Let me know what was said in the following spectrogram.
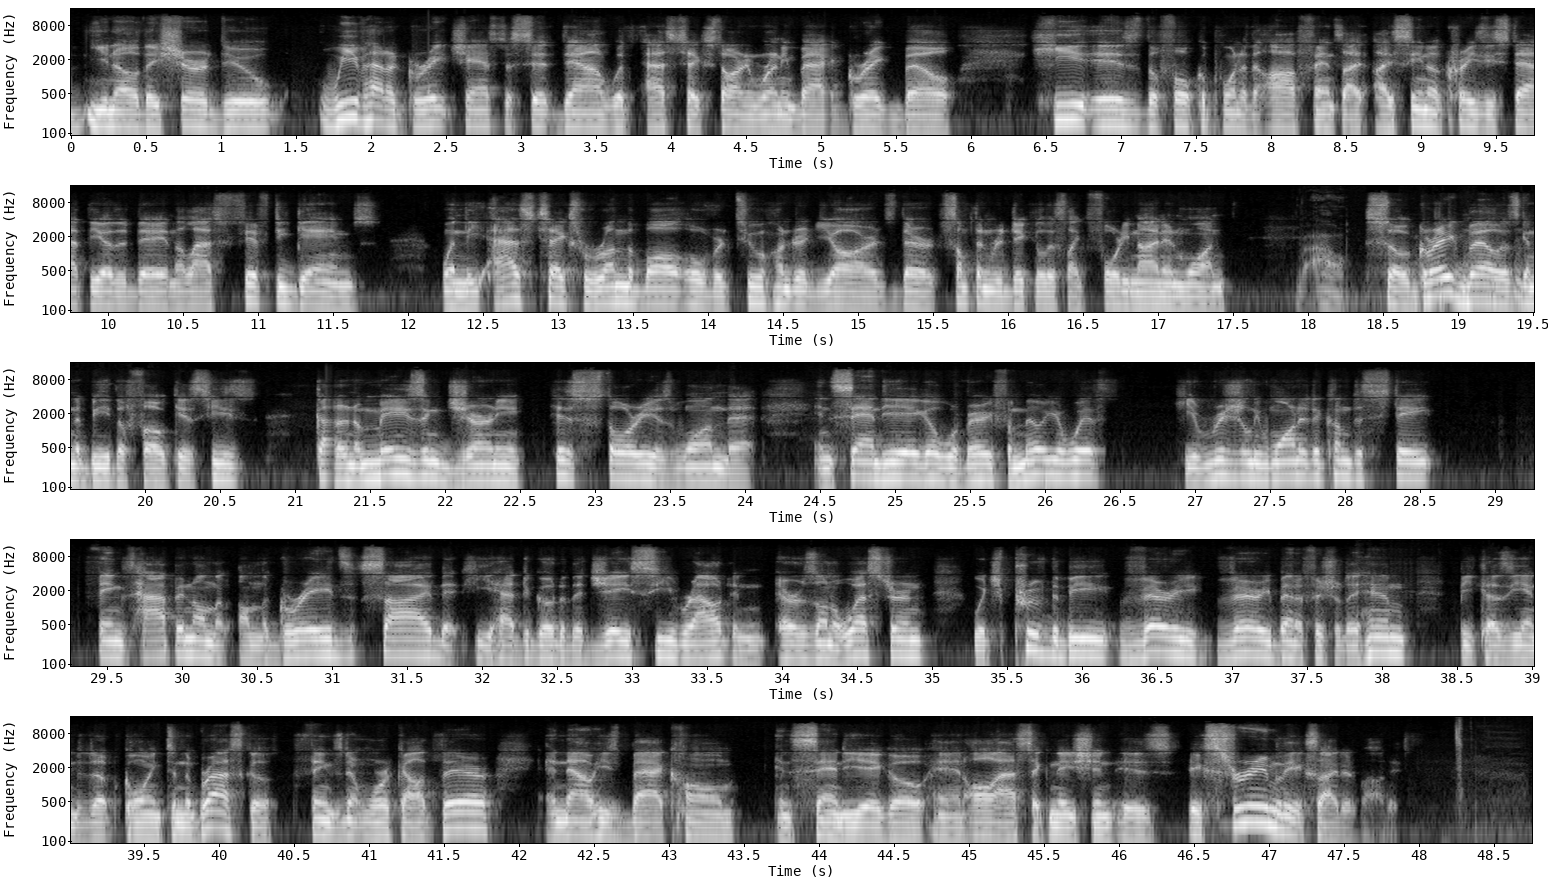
You know, they sure do. We've had a great chance to sit down with Aztec starting running back Greg Bell. He is the focal point of the offense. I, I seen a crazy stat the other day in the last 50 games. When the Aztecs run the ball over 200 yards, they're something ridiculous like 49 and 1. Wow. So Greg Bell is going to be the focus. He's got an amazing journey. His story is one that in San Diego we're very familiar with. He originally wanted to come to state. Things happened on the on the grades side that he had to go to the JC route in Arizona Western, which proved to be very very beneficial to him because he ended up going to Nebraska. Things didn't work out there, and now he's back home in San Diego, and all Aztec Nation is extremely excited about it.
